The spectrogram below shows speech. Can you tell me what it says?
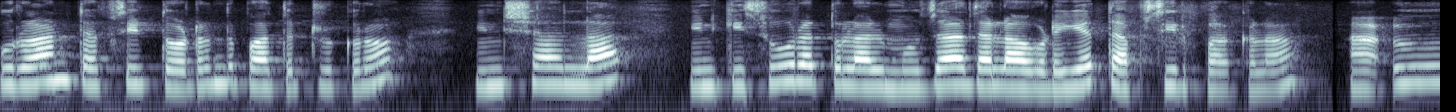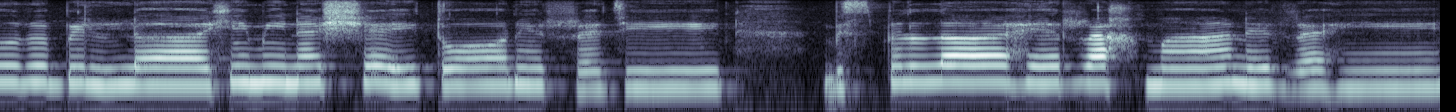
குரான் தப்சீர் தொடர்ந்து பார்த்துட்ருக்குறோம். இன்ஷா அல்லாஹ் இன்னைக்கு சூரத்துலால் முஜாதலாவுடைய தப்சீர் பார்க்கலாம். அஊது பில்லாஹி மினஷ் ஷைத்தானிர் ரஜீம். பிஸ்மில்லாஹிர் ரஹ்மானிர் ரஹீம்.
